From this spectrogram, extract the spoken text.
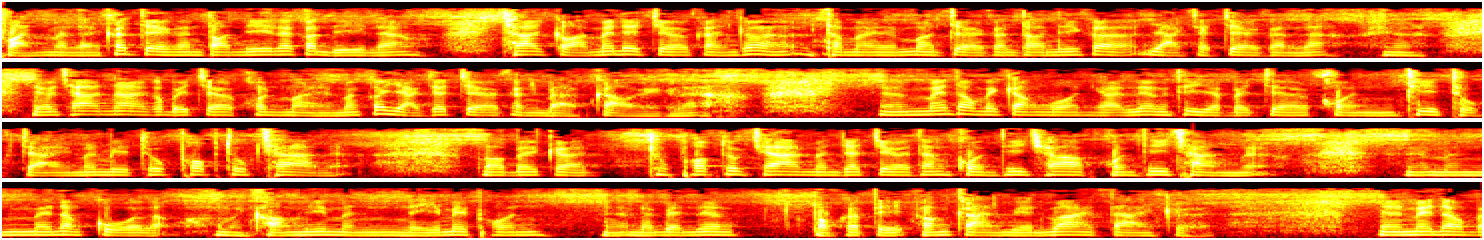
ฝันมันเลย ก็เจอกันตอนนี้แล้วก็ดีแล้ว ชาติก่อนไม่ได้เจอกันก็ทำไมมาเจอกันตอนนี้ก็อยากจะเจอกันแล้วเดี๋ยวชาติหน้าก็ไปเจอคนใหม่ มันก็อยากจะเจอกันแบบเก่าอีกแล้วนั้นไม่ต้องไปกังวลกับเรื่องที่จะไปเจอคนที่ถูกใจ มันมีทุกภพทุกชาติเนี่ยพอไปเกิดทุกภพทุกชาติ มันจะเจอทั้งคนที่ชอบคนที่ชังเนี่ย มันไม่ต้องกลัวหรอกมันของนี้มันหนีไม่พ้นมันเป็นเรื่องปกติของการเวียนว่ายตายเกิดนั้นไม่ต้องไป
